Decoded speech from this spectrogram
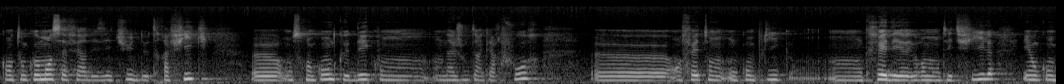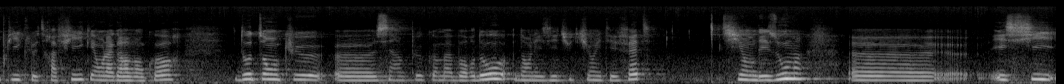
Quand on commence à faire des études de trafic, on se rend compte que dès qu'on ajoute un carrefour, euh, en fait, on, complique, on crée des remontées de fil et on complique le trafic et on l'aggrave encore. D'autant que euh, c'est un peu comme à Bordeaux, dans les études qui ont été faites, si on dézoome, euh, et si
